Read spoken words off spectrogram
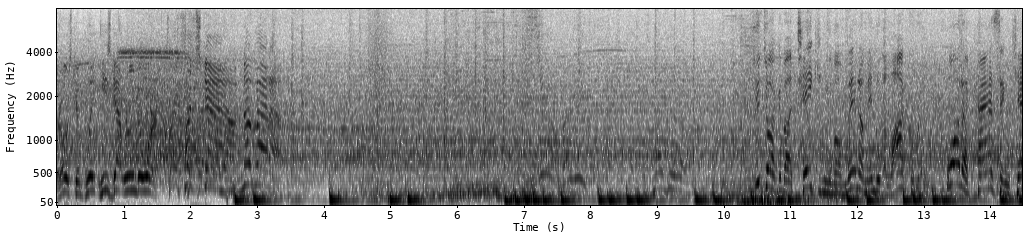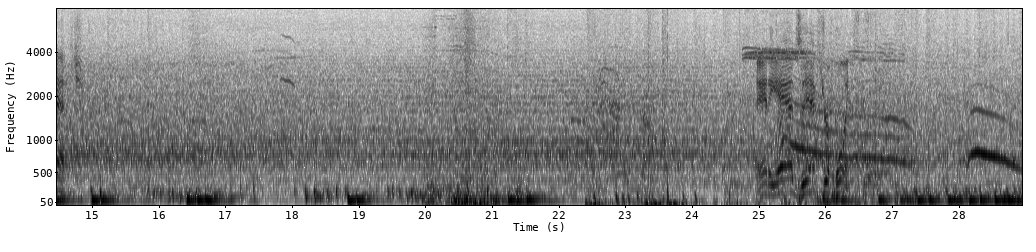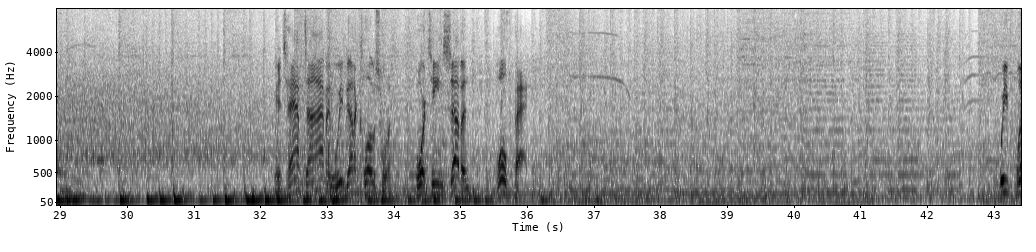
Throws complete. He's got room to work. Touchdown, Nevada. Talk about taking the momentum into the locker room. What a pass and catch. And he adds the extra point. It's halftime, and we've got a close one. 14-7, Wolfpack.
